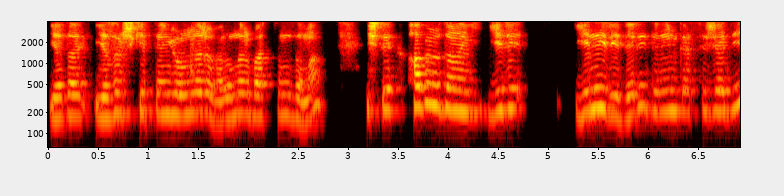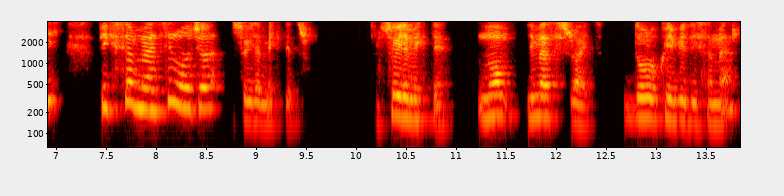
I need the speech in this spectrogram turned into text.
ya da yazım şirketlerinin yorumları var. Onlara baktığınız zaman işte haber odanın yeri yeni lideri deneyim gazeteciler değil, bilgisayar mühendisinin olacağı söylemektedir. Söylemekte. Noam Limes-Wright. Doğru okuyabildiysem eğer.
